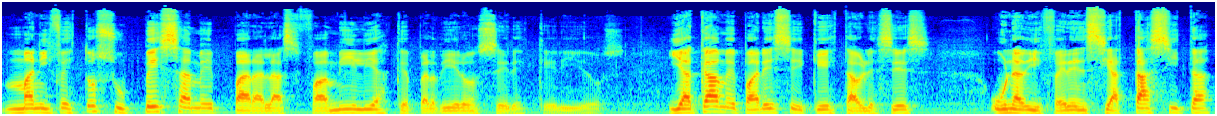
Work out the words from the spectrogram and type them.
manifestó su pésame para las familias que perdieron seres queridos. Y acá me parece que estableces una diferencia tácita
